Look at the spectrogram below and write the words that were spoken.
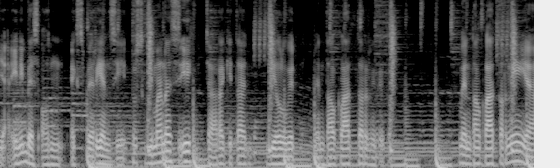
ya ini based on experience sih. Terus gimana sih cara kita deal with mental clutter gitu? Mental clutter nih ya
